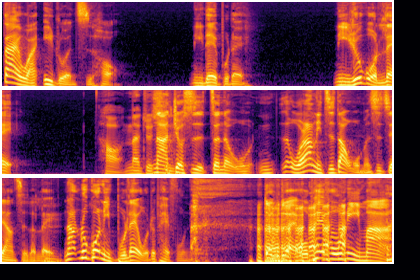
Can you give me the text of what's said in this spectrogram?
带完一轮之后，你累不累？你如果累，好，那就是那就是真的我你我让你知道我们是这样子的累。嗯那如果你不累，我就佩服你，对不对？我佩服你嘛，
